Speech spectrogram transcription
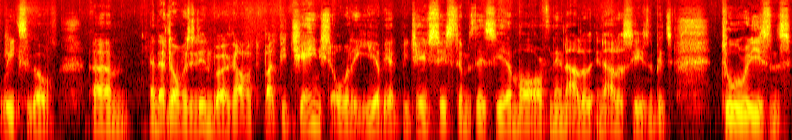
weeks ago, um, and that obviously didn't work out. But we changed over the year. We had we changed systems this year more often in other in other seasons. It's two reasons.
